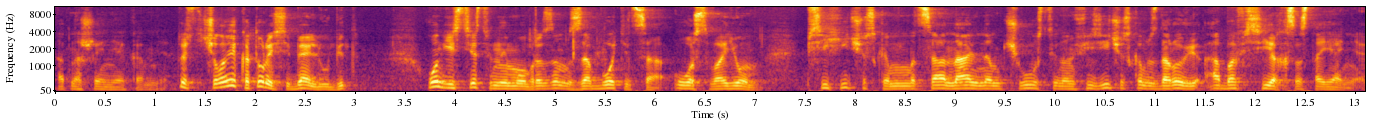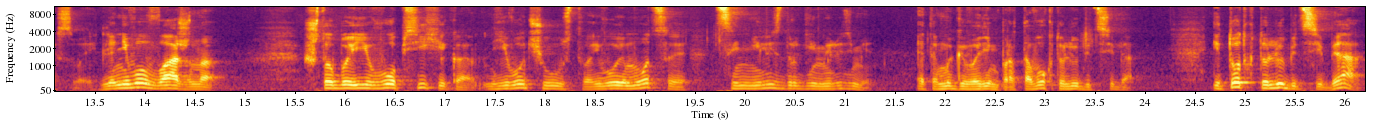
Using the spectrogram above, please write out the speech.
отношение ко мне? То есть человек, который себя любит, он естественным образом заботится о своем психическом, эмоциональном, чувственном, физическом здоровье, обо всех состояниях своих. Для него важно, чтобы его психика, его чувства, его эмоции ценились другими людьми. Это мы говорим про того, кто любит себя. И тот, кто любит себя,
